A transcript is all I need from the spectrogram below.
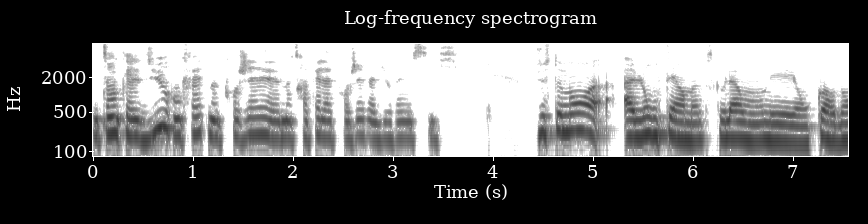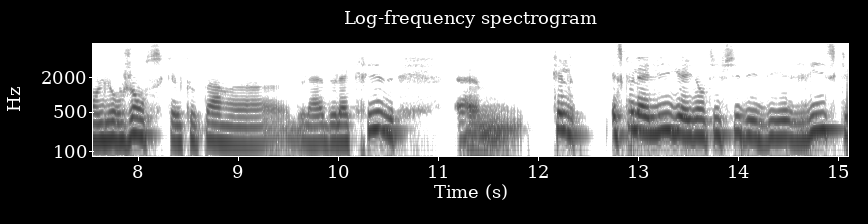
Et tant qu'elle dure, en fait, notre euh, appel à projet va durer aussi. Justement, à long terme, parce que là, on est encore dans l'urgence quelque part euh, de, la, crise. Euh, est-ce que la Ligue a identifié des, risques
